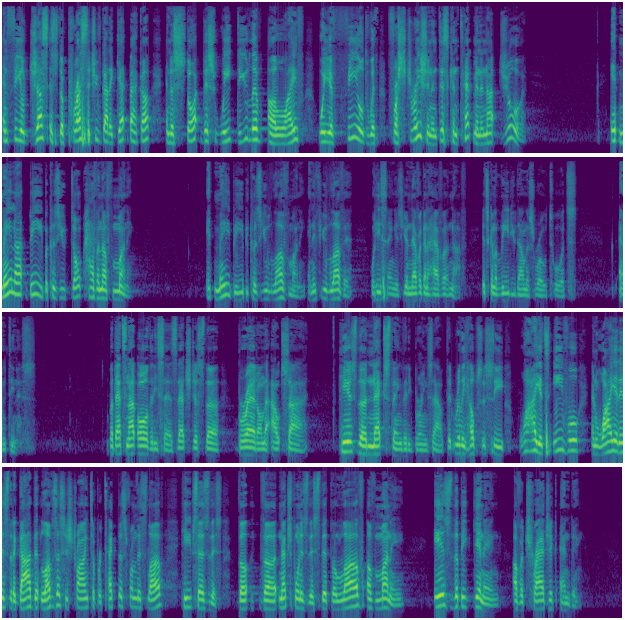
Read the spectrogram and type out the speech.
and feel just as depressed that you've got to get back up and to start this week? Do you live a life where you're filled with frustration and discontentment and not joy? It may not be because you don't have enough money. It may be because you love money. And if you love it, what he's saying is you're never going to have enough. It's going to lead you down this road towards emptiness. But that's not all that he says. That's just the bread on the outside. Here's the next thing that he brings out that really helps us see why it's evil and why it is that a God that loves us is trying to protect us from this love. He says this. The, the next point is this that the love of money is the beginning of a tragic ending.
